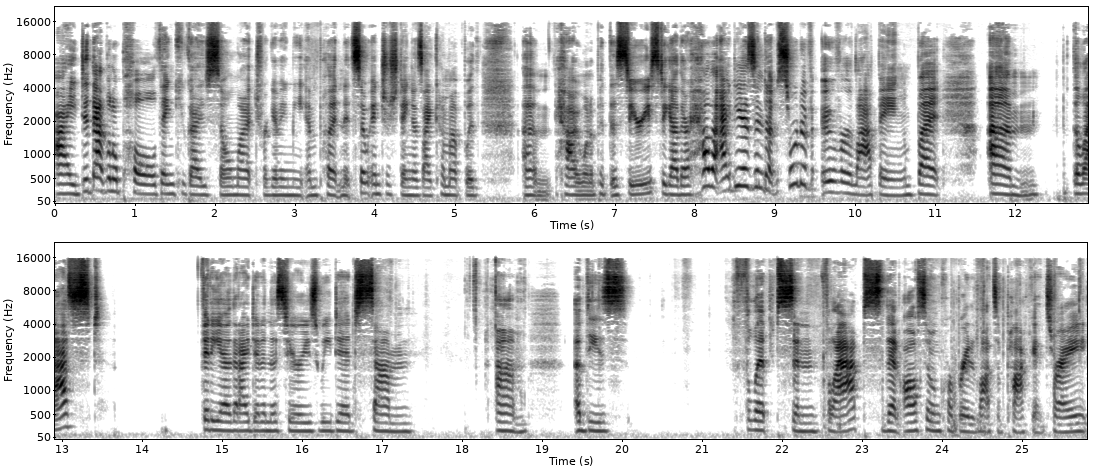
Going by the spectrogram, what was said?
I did that little poll. Thank you guys so much for giving me input. And it's so interesting as I come up with um, how I want to put this series together, how the ideas end up sort of overlapping. But um, the last video that I did in this series, we did some um, of these flips and flaps that also incorporated lots of pockets, right?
